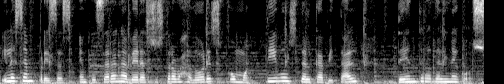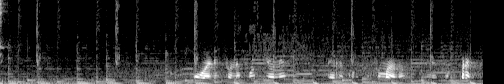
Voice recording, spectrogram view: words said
y las empresas empezaran a ver a sus trabajadores como activos del capital dentro del negocio. ¿Cuáles son las funciones de recursos humanos en las empresas?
